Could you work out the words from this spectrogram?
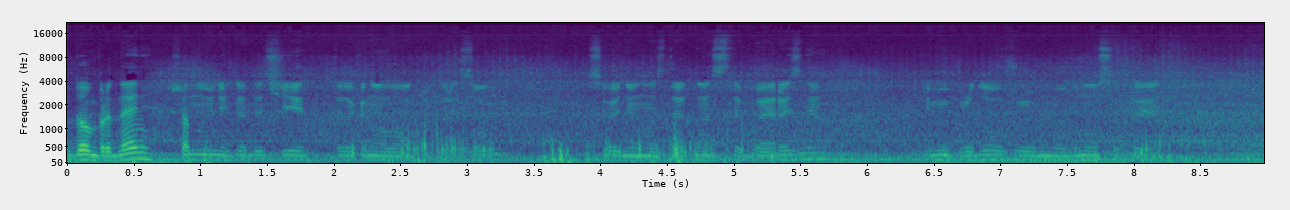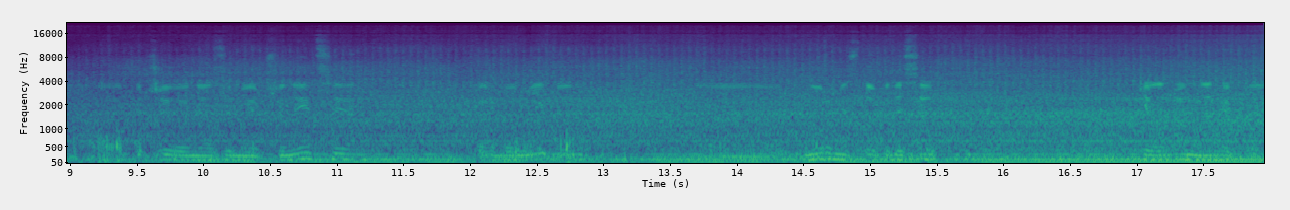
Добрий день. Шановні глядачі телеканалу Агротуризм. Сьогодні у нас 19 березня і ми продовжуємо вносити е, підживлення озимої пшениці, карбаміду е, в нормі 150 кг на гектар.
